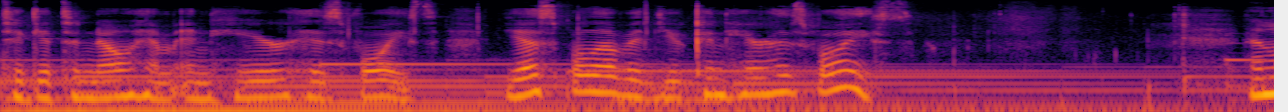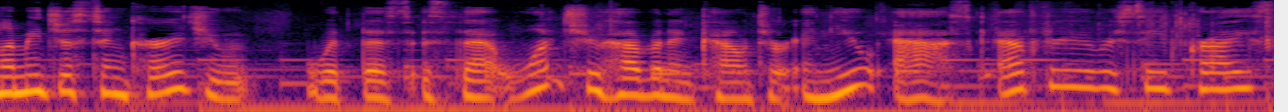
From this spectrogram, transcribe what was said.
to get to know Him and hear His voice. Yes, beloved, you can hear His voice. And let me just encourage you with this is that once you have an encounter and you ask after you receive Christ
